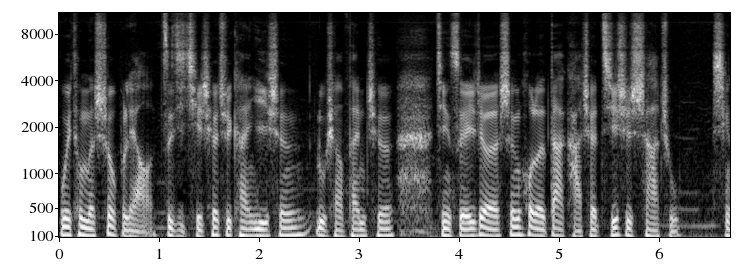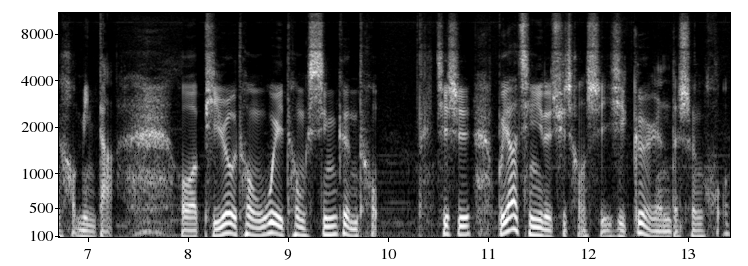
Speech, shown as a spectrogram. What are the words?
胃痛的受不了，自己骑车去看医生，路上翻车，紧随着身后的大卡车及时刹住，幸好命大。我皮肉痛，胃痛，心更痛。”其实不要轻易的去尝试一些个人的生活，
